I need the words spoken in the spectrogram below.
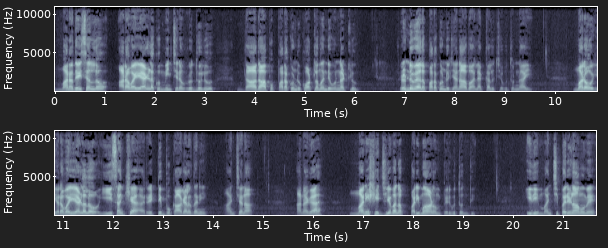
మన దేశంలో అరవై ఏళ్ళకు మించిన వృద్ధులు దాదాపు పదకొండు కోట్ల మంది ఉన్నట్లు రెండు వేల పదకొండు జనాభా లెక్కలు చెబుతున్నాయి. మరో ఇరవై ఏళ్ళలో ఈ సంఖ్య రెట్టింపు కాగలదని అంచనా. అనగా మనిషి జీవన పరిమాణం పెరుగుతుంది. ఇది మంచి పరిణామమే.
